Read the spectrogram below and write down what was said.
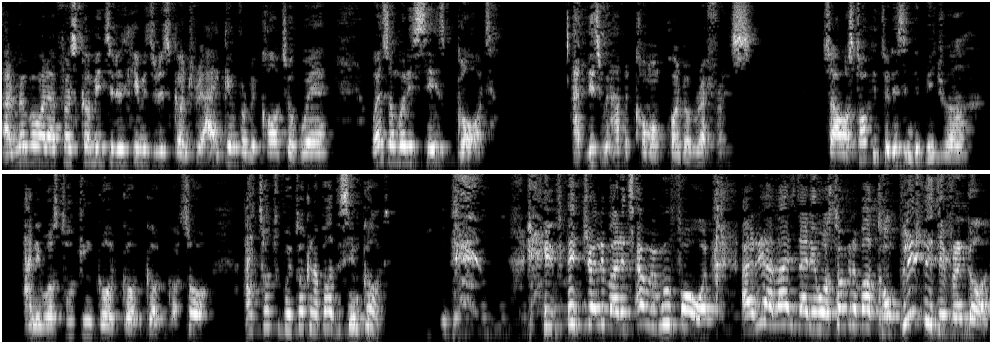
I remember when I first came into this, came into this country, I came from a culture where when somebody says God, at least we have a common point of reference. So I was talking to this individual and he was talking God, God, God, God. So I thought we were talking about the same God. Eventually, by the time we move forward, I realized that he was talking about completely different God.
